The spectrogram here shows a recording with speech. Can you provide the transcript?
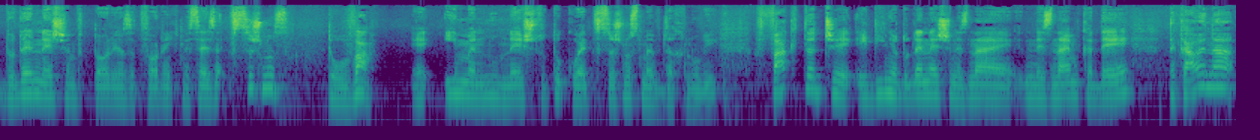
До ден днешен втория затворник не се знае. Всъщност това е именно нещото, което всъщност ме вдъхнови. Факта, че един до ден днешен не, знае, не знаем къде е, такава една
